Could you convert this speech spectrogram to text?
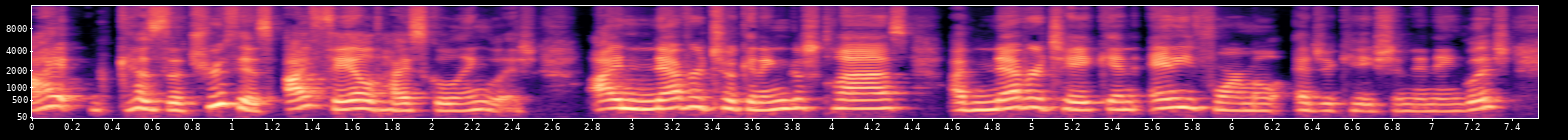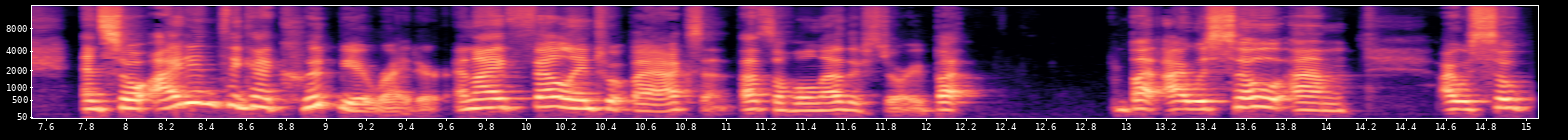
I because the truth is I failed high school English. I never took an English class. I've never taken any formal education in English. And so I didn't think I could be a writer. And I fell into it by accident. That's a whole other story. But but I was so um, I was so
